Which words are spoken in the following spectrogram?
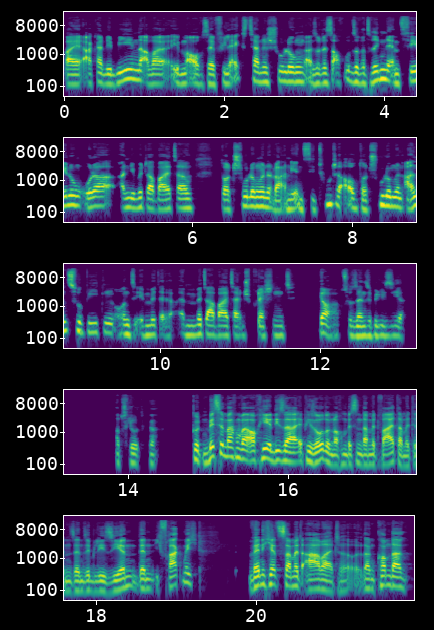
Bei Akademien, aber eben auch sehr viele externe Schulungen. Also das ist auch unsere dringende Empfehlung oder an die Mitarbeiter, dort Schulungen oder an die Institute auch dort Schulungen anzubieten und eben mit, äh, Mitarbeiter entsprechend ja, zu sensibilisieren. Absolut, ja. Gut, ein bisschen machen wir auch hier in dieser Episode noch ein bisschen damit weiter mit dem Sensibilisieren, denn ich frage mich, wenn ich jetzt damit arbeite, dann kommen da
